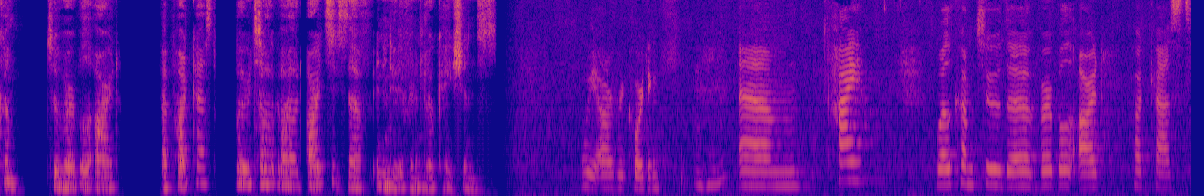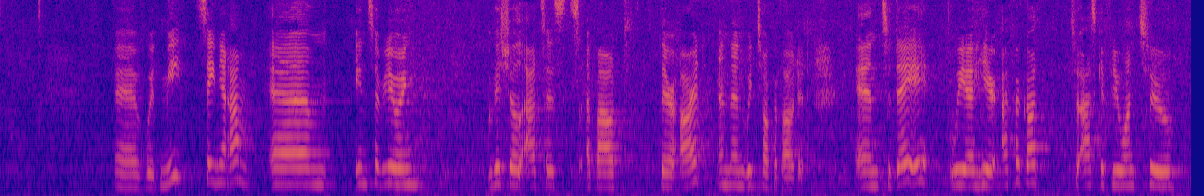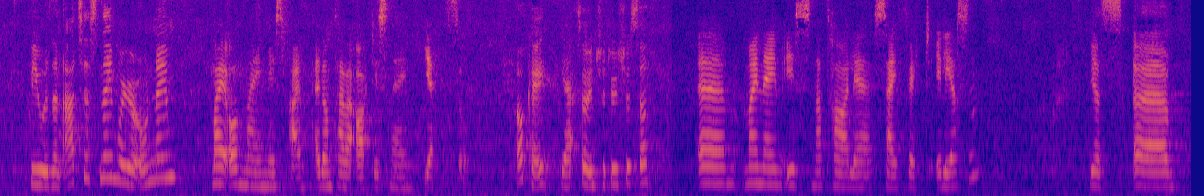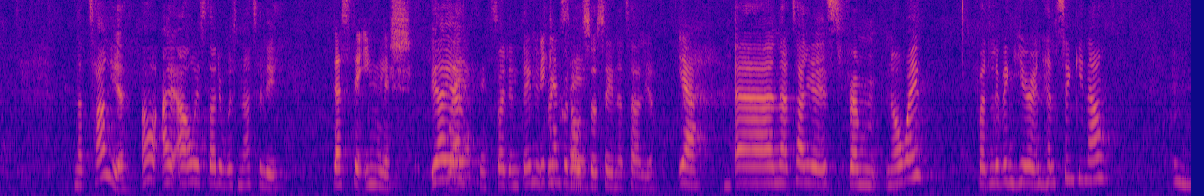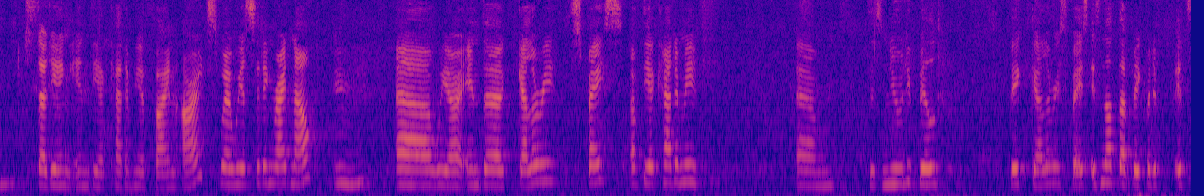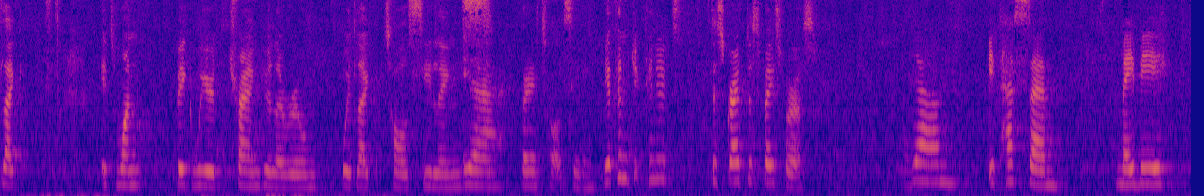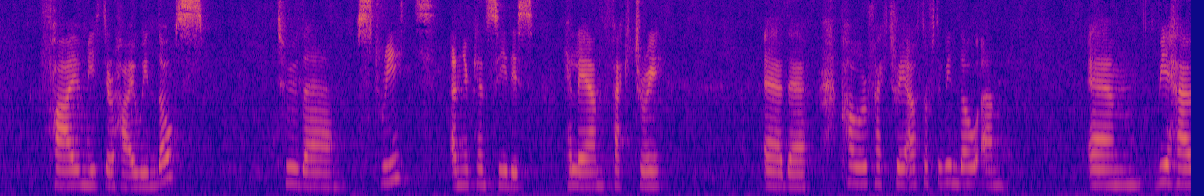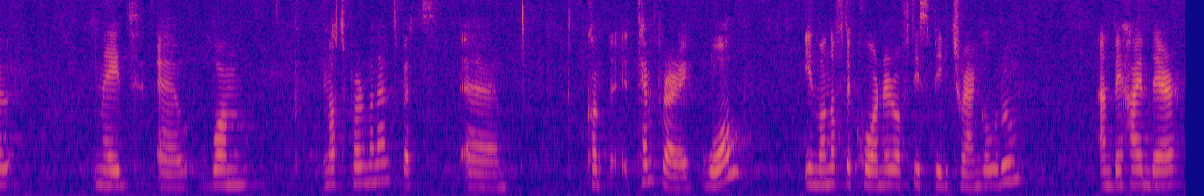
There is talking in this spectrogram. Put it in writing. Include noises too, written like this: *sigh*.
Welcome to Verbal Art, a podcast where we talk about artsy stuff in different locations. We are recording. Um, hi, welcome to the Verbal Art podcast uh, with me, Senja Ram, um, interviewing visual artists about their art and then we talk about it. And today we are here. I forgot to ask if you want to be with an artist name or your own name. My own name is fine. I don't have an artist name yet, so. Okay. Yeah. So introduce yourself. Um, my name is Natalia Seifert Eliassen. Yes. Um, Natalia. Oh, I always thought it was Natalie. That's the English Yeah, way yeah. of it. But in Danish, We we, could say- also say Natalia. Yeah, Uh, Natalia is from Norway, but living here in Helsinki now, studying in the Academy of Fine Arts, where we are sitting right now. Uh, we are in the gallery space of the Academy, um, this newly built big gallery space. It's not that big, but it, it's like it's one big weird triangular room with like tall ceilings. yeah, very tall ceiling. Yeah, can you, can you describe the space for us? Yeah, um, it has um, maybe five meter high windows to the street, and you can see this Helen factory, uh, the power factory out of the window. And um, we have made uh, one, not permanent, but um, uh, temporary wall in one of the corner of this big triangle room and behind there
